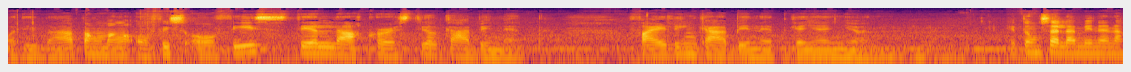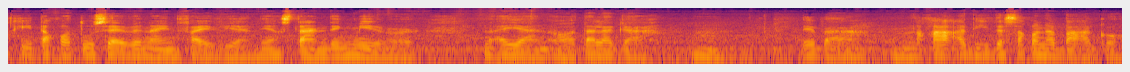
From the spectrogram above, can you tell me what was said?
O, diba? Pang mga office-office, steel locker, steel cabinet. Filing cabinet, ganyan yon. Itong salamin na nakita ko, 2,795 yan. Yung standing mirror. Na ayan, o, talaga. Hmm. ba? Naka-Adidas ako na bago.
